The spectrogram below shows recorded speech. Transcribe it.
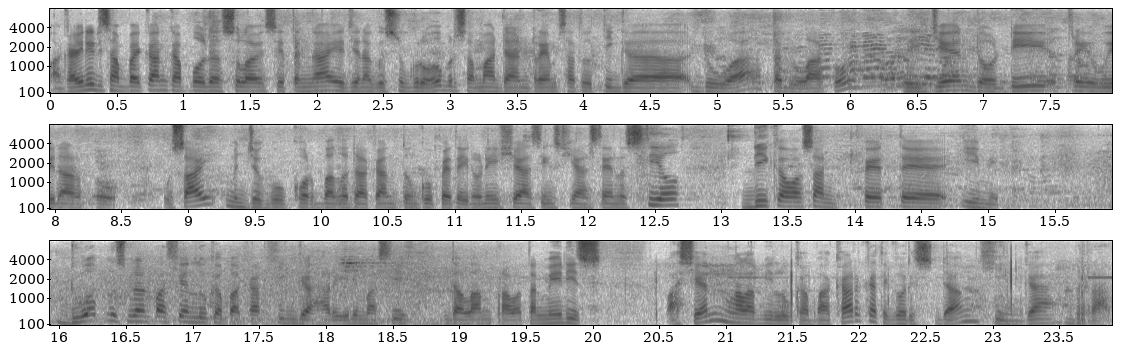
Langkah ini disampaikan Kapolda Sulawesi Tengah Irjen Agus Nugroho bersama Danrem 132 Tadulako, Lejen Dodi Triwinarto. Usai menjenguk korban ledakan tungku PT Indonesia Singsian Stainless Steel di kawasan PT IMIP. 29 pasien luka bakar hingga hari ini masih dalam perawatan medis. Pasien mengalami luka bakar kategori sedang hingga berat.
